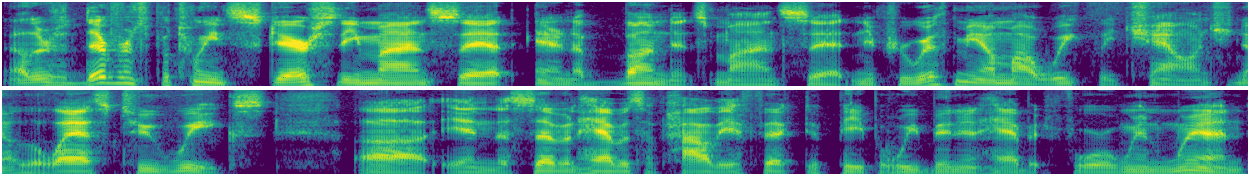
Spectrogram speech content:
Now, there's a difference between scarcity mindset and an abundance mindset. And if you're with me on my weekly challenge, you know the last two weeks uh, in the seven habits of highly effective people, we've been in habit four win win.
